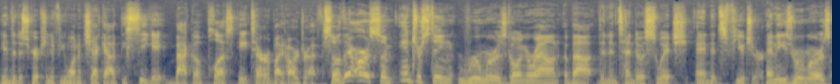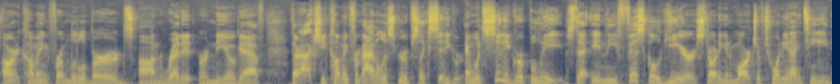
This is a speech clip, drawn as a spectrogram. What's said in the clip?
in the description if you want to check out the Seagate Backup Plus 8 terabyte hard drive. So there are some interesting rumors going around about the Nintendo Switch and its future. And these rumors aren't coming from little birds on Reddit or Neo NeoGAF, they're actually coming from analyst groups like Citigroup. And what Citigroup believes that in the fiscal year starting in March of 2019,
